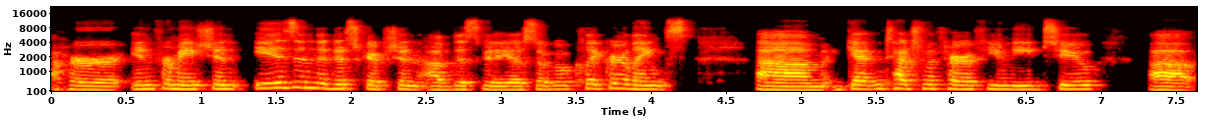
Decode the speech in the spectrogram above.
Her information is in the description of this video. So go click her links, um, get in touch with her if you need to. Uh,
